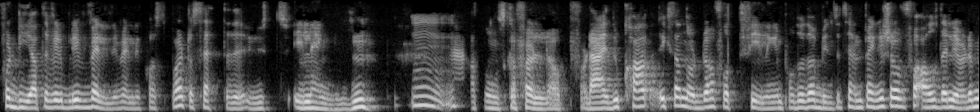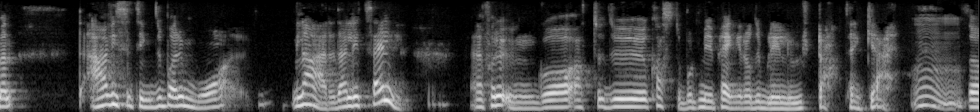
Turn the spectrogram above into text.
Fordi at det vil bli veldig veldig kostbart å sette det ut i lengden. Mm. At noen skal følge opp for deg. Du kan, ikke sant, når du har fått feelingen på det og du har begynt å tjene penger, så for all del gjør det. Men det er visse ting du bare må lære deg litt selv. eh, For å unngå at du kaster bort mye penger og du blir lurt, da, tenker jeg. Mm. Så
